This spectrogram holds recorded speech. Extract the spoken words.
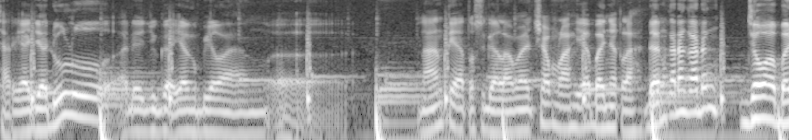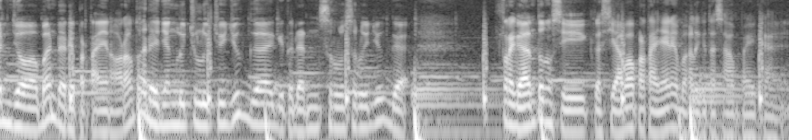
cari aja dulu. Ada juga yang bilang eh, nanti atau segala macam lah ya banyak lah. Dan kadang-kadang jawaban-jawaban dari pertanyaan orang tuh ada yang lucu-lucu juga gitu dan seru-seru juga. Tergantung sih ke siapa pertanyaan yang bakal kita sampaikan.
